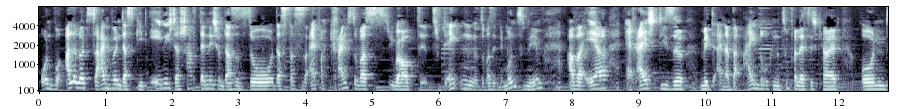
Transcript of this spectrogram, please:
und wo alle Leute sagen würden, das geht eh nicht, das schafft er nicht und das ist so, das, das ist einfach krank, sowas überhaupt äh, zu denken und sowas in den Mund zu nehmen. Aber er erreicht diese mit einer beeindruckenden Zuverlässigkeit und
